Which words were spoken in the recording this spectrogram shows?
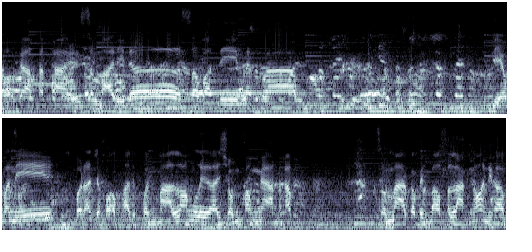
ขอกราบทักทายสบายดีเดอร์สวัสดีนะครับ เดี๋ยววันนี้โบนัสจะขอพาทุกคนมาล่องเรือชมความงามนะครับส่วนมากก็เป็นเบาฝรั่งเนอนนี่ครับ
